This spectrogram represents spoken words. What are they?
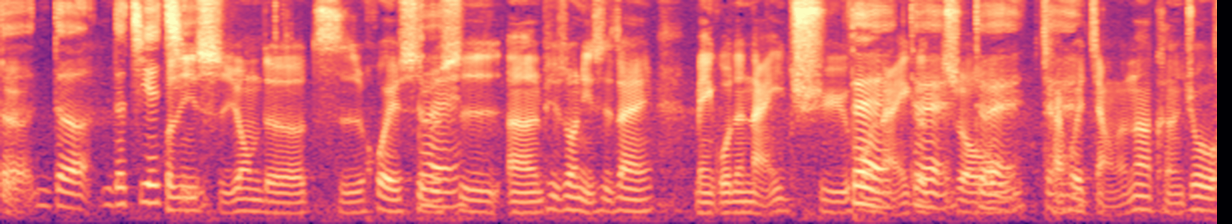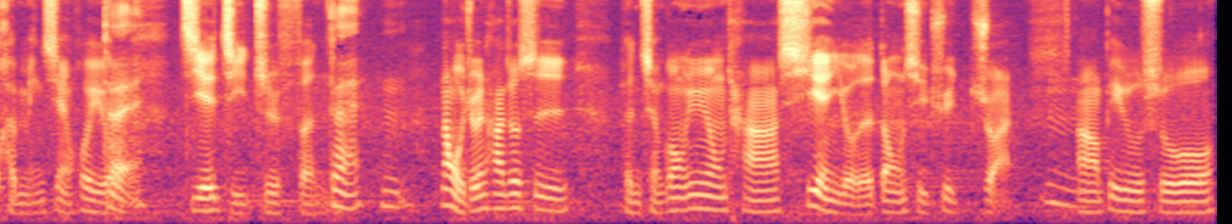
的，你的你的阶级或者你。使用的词汇是不对是，呃，譬如说你是在美国的哪一区或对哪一个州才会讲的，那可能就很明显会有阶级之分。对，嗯那我觉得他就是很成功运用他现有的东西去转，嗯，啊，譬如说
